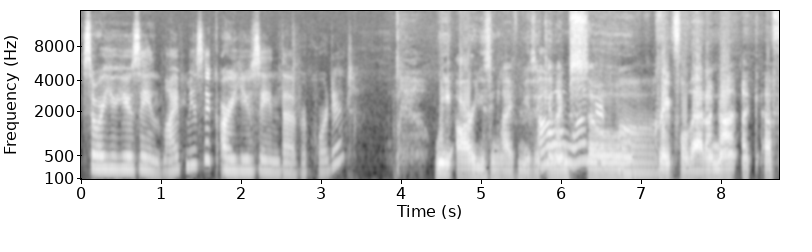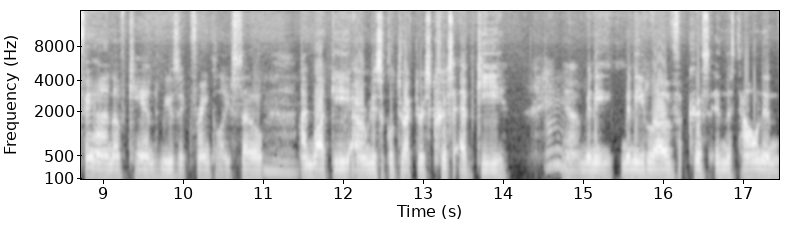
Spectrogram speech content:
So, are you using live music? Or are you using the recorded? We are using live music, oh, and I'm wonderful. so grateful that I'm not a, a, fan of canned music, frankly. So mm. I'm lucky. Our musical director is Chris Ebke. Mm. Yeah, many many love Chris in this town, and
